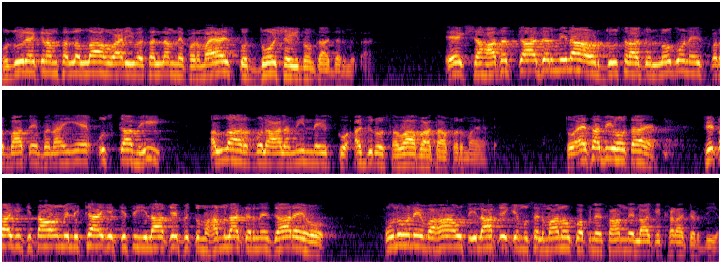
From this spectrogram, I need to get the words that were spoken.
حضور اکرم صلی اللہ علیہ وسلم نے فرمایا، اس کو دو شہیدوں کا اجر ملا ہے۔ ایک شہادت کا اجر ملا اور دوسرا جو لوگوں نے اس پر باتیں بنائی ہیں، اس کا بھی اللہ رب العالمین نے اس کو اجر و ثواب عطا فرمایا ہے۔ تو ایسا بھی ہوتا ہے۔ فقہ کی کتابوں میں لکھا ہے کہ کسی علاقے پہ تم حملہ کرنے جا رہے ہو، انہوں نے وہاں اس علاقے کے مسلمانوں کو اپنے سامنے لا کے کھڑا کر دیا۔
